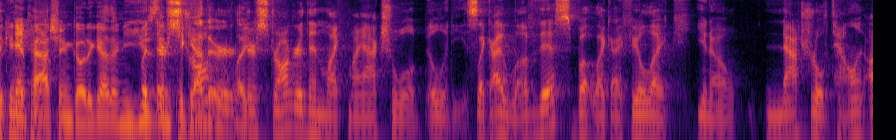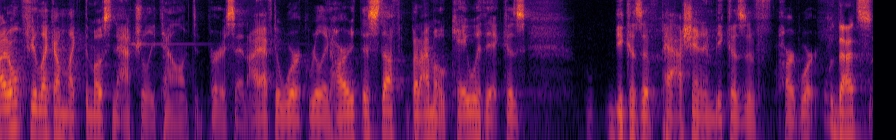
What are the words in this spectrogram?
ethic and your thank you. passion go together, and you but use them they're together. Like they're stronger than like my actual abilities. Like I love this, but like I feel like you know natural talent. I don't feel like I'm like the most naturally talented person. I have to work really hard at this stuff, but I'm okay with it because because of passion and because of hard work. that's.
